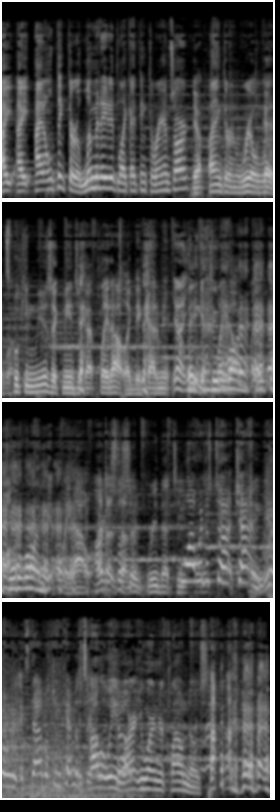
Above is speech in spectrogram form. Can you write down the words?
I, I, I don't think they're eliminated like I think the Rams are. Yep. I think they're in real. Okay, real it's rough spooky music means you got played out like the Academy. You know, you Take get two to played one. out. Take it two to one. Get played out. Aren't you supposed to read that to you? Well, we're just uh, chatting, you know, establishing chemistry. It's Halloween. Why aren't you wearing your clown nose?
